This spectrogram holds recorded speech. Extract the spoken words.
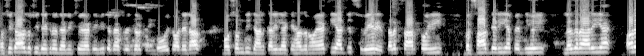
ਸ਼੍ਰੀ ਅਕਾਲ ਤੁਸੀਂ ਦੇਖ ਰਹੇ ਹੋ ਦੈਨਿਕ ਸਵੇਰਾ ਟੀਵੀ ਤੇ ਮੈਂ ਸੁਰਿੰਦਰ ਕੰਬੋਜ ਤੁਹਾਡੇ ਨਾਲ ਮੌਸਮ ਦੀ ਜਾਣਕਾਰੀ ਲੈ ਕੇ ਹਾਜ਼ਰ ਹੋਇਆ ਕਿ ਅੱਜ ਸਵੇਰੇ ਤੜਕਸਾਰ ਤੋਂ ਹੀ ਬਰਸਾਤ ਜਿਹੜੀ ਹੈ ਪੈਂਦੀ ਹੋਈ ਨਜ਼ਰ ਆ ਰਹੀ ਹੈ ਔਰ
